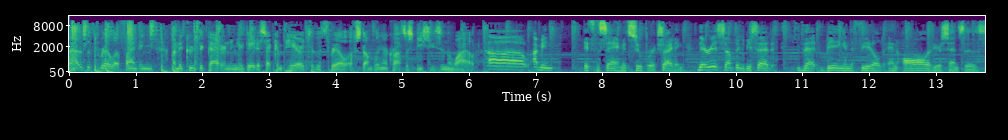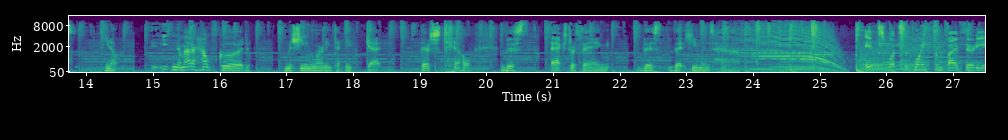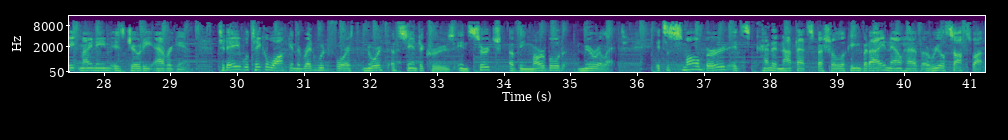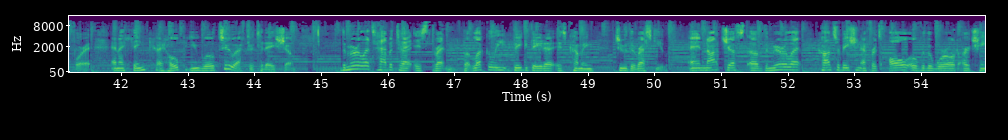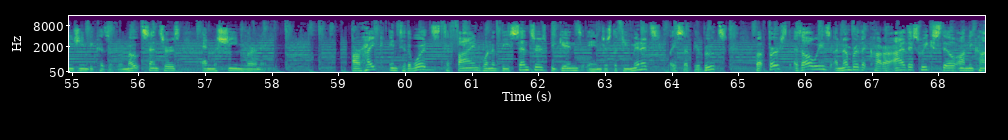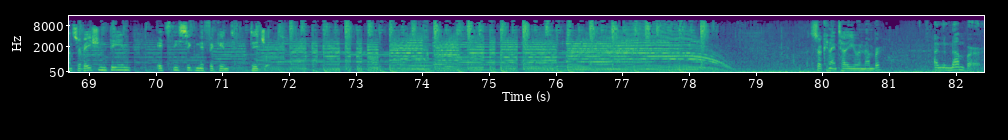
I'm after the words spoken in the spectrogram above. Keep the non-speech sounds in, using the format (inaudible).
So how does the thrill of finding an acoustic pattern in your data set compare to the thrill of stumbling across a species in the wild? Uh, I mean, it's the same. It's super exciting. There is something to be said that being in the field and all of your senses, you know, no matter how good machine learning technique get, there's still (laughs) this extra thing this that humans have. It's What's the Point from 538. My name is Jody Avirgan. Today we'll take a walk in the Redwood Forest north of Santa Cruz in search of the marbled murrelet. It's a small bird. It's kind of not that special looking, but I now have a real soft spot for it. And I think, I hope you will too after today's show. The murrelet's habitat is threatened, but luckily big data is coming to the rescue. And not just of the murrelet, conservation efforts all over the world are changing because of remote sensors and machine learning. Our hike into the woods to find one of these sensors begins in just a few minutes. Lace up your boots. But first, as always, a number that caught our eye this week still on the conservation theme. It's the significant digit. So can I tell you a number? A number?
